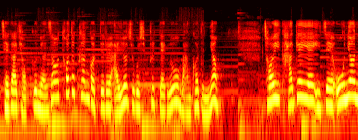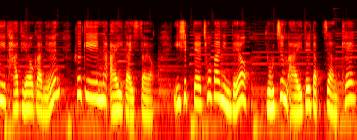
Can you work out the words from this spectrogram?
제가 겪으면서 터득한 것들을 알려주고 싶을 때도 많거든요. 저희 가게에 이제 5년이 다 되어가는 흑인 아이가 있어요. 20대 초반인데요. 요즘 아이들답지 않게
